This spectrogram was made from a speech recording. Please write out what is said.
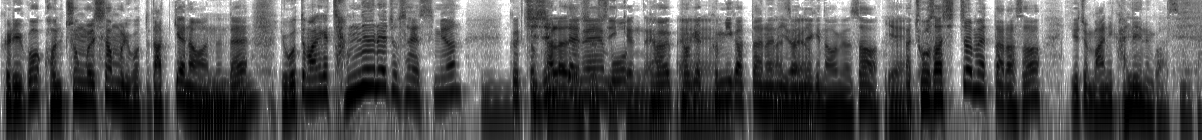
그리고 건축물 시설물 이것도 낮게 나왔는데 음. 이것도 만약에 작년에 조사했으면 그좀 지진 때문에 수뭐 있겠네요. 벽, 벽에 네. 금이 갔다는 이런 맞아요. 얘기 나오면서 예. 그러니까 조사 시점에 따라서 이게 좀 많이 갈리는 것 같습니다.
